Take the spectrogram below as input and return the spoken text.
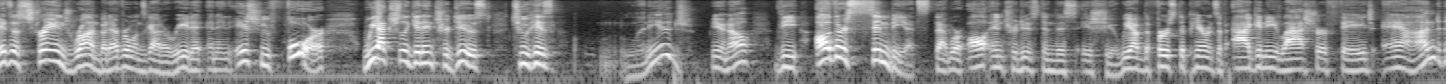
It's a strange run, but everyone's gotta read it. And in issue four, we actually get introduced to his lineage, you know, the other symbiotes that were all introduced in this issue. We have the first appearance of Agony, Lasher, Phage, and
